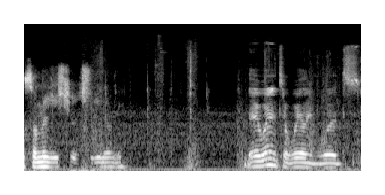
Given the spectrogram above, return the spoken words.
Someone just tried shooting at me. They went into Wailing Woods.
